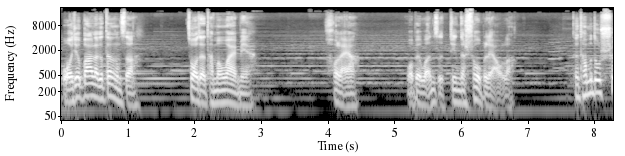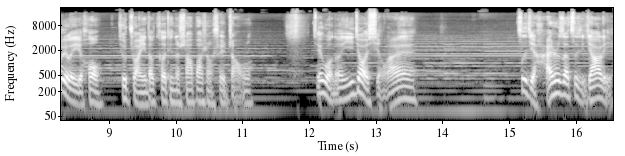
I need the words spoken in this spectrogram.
我就搬了个凳子，坐在他们外面。后来啊。我被蚊子叮得受不了了，等他们都睡了以后，就转移到客厅的沙发上睡着了。结果呢，一觉醒来，自己还是在自己家里，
